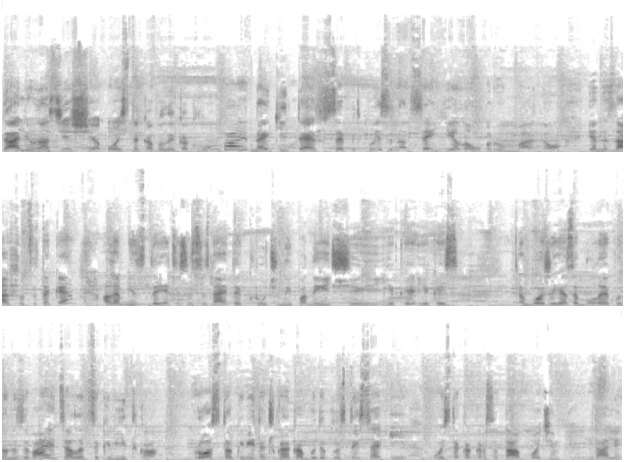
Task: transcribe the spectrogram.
Далі у нас є ще ось така велика клумба, на якій теж все підписано. Це Yellow Romano. Я не знаю, що це таке, але мені здається, що це знаєте, кручений панич, яке, якесь. Боже, я забула, як воно називається, але це квітка. Просто квіточка, яка буде плестися, і ось така красота потім далі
